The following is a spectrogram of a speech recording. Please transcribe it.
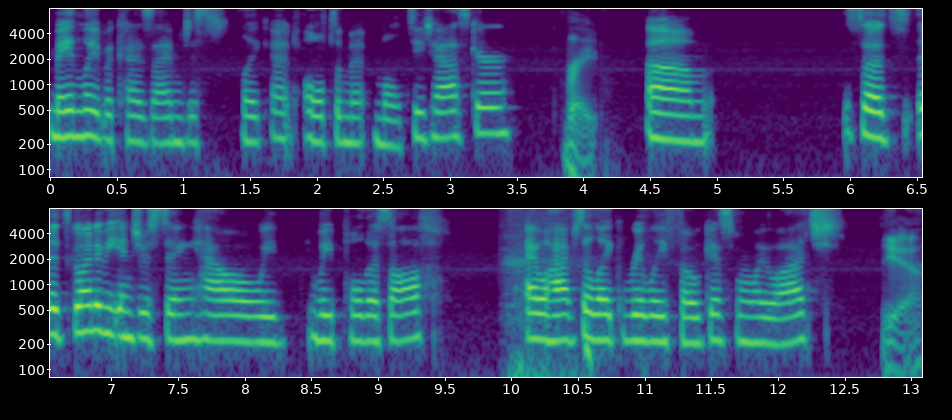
mainly because I'm just like an ultimate multitasker. Right. Um, so it's it's going to be interesting how we we pull this off. I will have to like really focus when we watch. Yeah.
